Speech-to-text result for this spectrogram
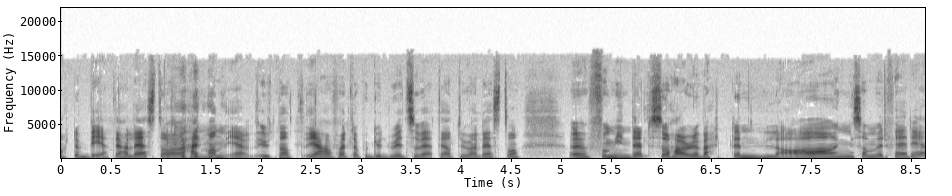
Marte vet jeg har lest, og Herman, jeg, uten at jeg har falt deg på Goodread, så vet jeg at du har lest òg. For min del så har det vært en lang sommerferie.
